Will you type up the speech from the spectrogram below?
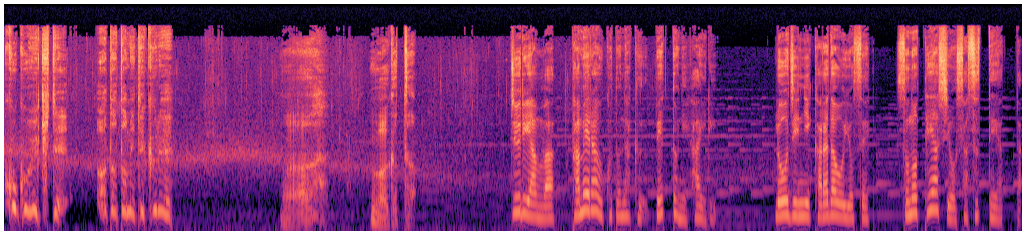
ここへ来て温めてくれ。ああ分かった。ジュリアンはためらうことなくベッドに入り老人に体を寄せその手足をさすってやった。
